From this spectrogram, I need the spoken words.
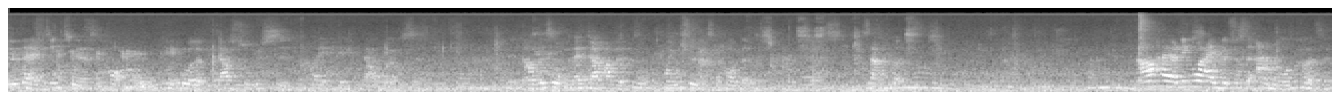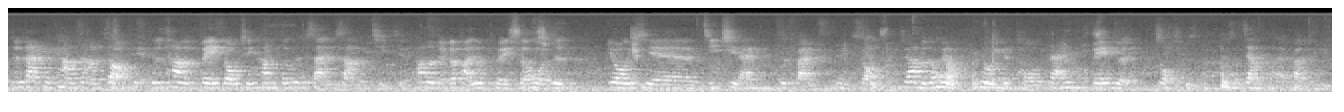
就在经期的时候可以过得比较舒适，然后也可以比较卫生。然后这是我们在教他们做同事的时候的上课情形。然后还有另外一个就是按摩课程，就大家可以看到这张照片，背东西，他们都是山上的器械，他们没办法用推车或者是。用一些机器来是搬运送，所以他们都会用一个头带背着重物，就是这样子来搬运。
